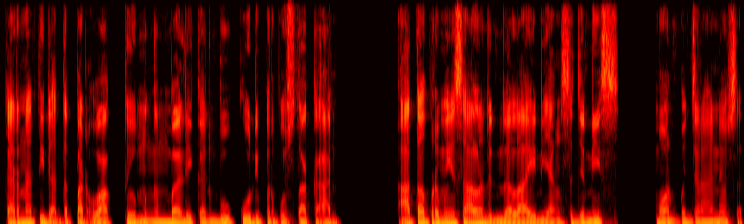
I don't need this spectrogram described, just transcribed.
karena tidak tepat waktu mengembalikan buku di perpustakaan. Atau permisalan denda lain yang sejenis. Mohon pencerahannya Ustaz.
